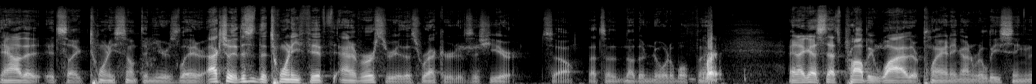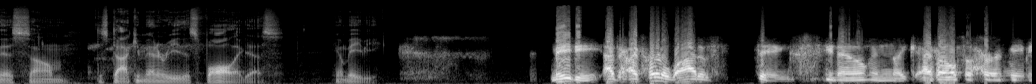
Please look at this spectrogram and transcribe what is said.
now that it's like 20 something years later. Actually, this is the 25th anniversary of this record. Is this year? So that's another notable thing. Right. And I guess that's probably why they're planning on releasing this um, this documentary this fall. I guess you know maybe. Maybe I've I've heard a lot of things, you know, and like I've also heard maybe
